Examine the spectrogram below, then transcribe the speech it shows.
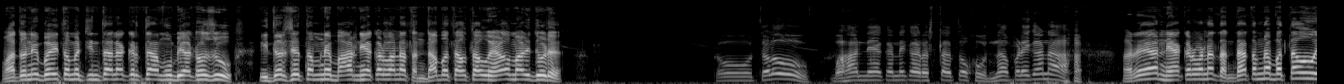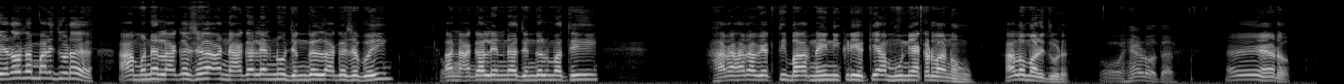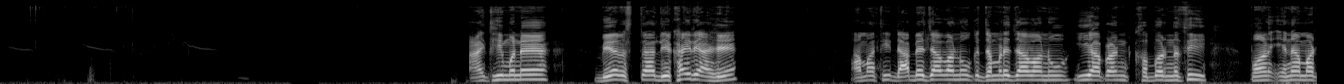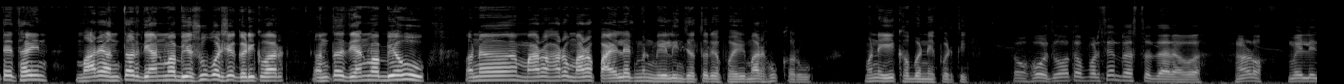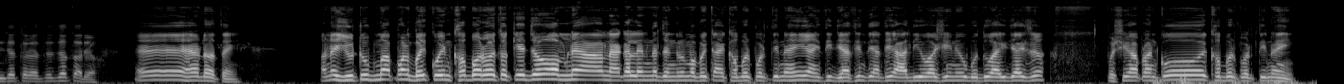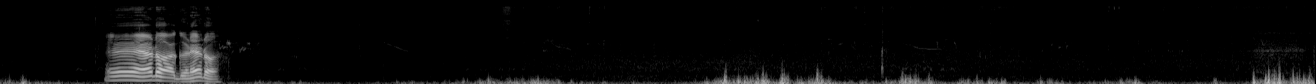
વાંધો નહીં ભાઈ તમે ચિંતા ના કરતા હું બેઠો છું. ઇધર છે તમને બહાર નીકળવાના ધંધા બતાવતા હું હેળો મારી જોડે. તો ચલો બહાર નીકળને કા રસ્તા તો ખોદના પડેગા ના? અરે આ કરવાના ધંધા તમને બતાવું એનો ને મારી જોડે. આ મને લાગે છે આ નાગાલેન્ડનું જંગલ લાગે છે ભાઈ. આ નાગાલેન્ડના જંગલમાંથી હારા હારા વ્યક્તિ બહાર નહીં નીકળી શક્યા હું નીકળવાનો હું. હાલો મારી જોડે. હેડો તાર. એ હેડો અહીંથી મને બે રસ્તા દેખાઈ રહ્યા છે. આમાંથી ડાબે જવાનું કે જમણે જવાનું એ આપણને ખબર નથી પણ એના માટે થઈને મારે અંતર ધ્યાનમાં બેસવું પડશે ઘડીકવાર અંતર ધ્યાનમાં બેહું અને મારો હારો મારો પાયલટ મને મેલીને જતો રહ્યો ભાઈ મારે શું કરવું? મને એ ખબર નહીં પડતી. તો હો જો તો પડશે ને રસ્તો તારે હવે. હાડો મેલીને જતો રહ્યો તો જતો રહ્યો. એ હેડો તઈ. અને યુટ્યુબમાં પણ ભાઈ કોઈને ખબર હોય તો કહેજો. અમને આ નાગાલેન્ડના જંગલમાં ભાઈ કાંઈ ખબર પડતી નહીં. અહીંથી જ્યાંથી ત્યાંથી આદિવાસી ને એવું બધું આવી જાય છે. પછી આપણને કોઈ ખબર પડતી નહીં. એ હેડો આગળ, હેડો.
